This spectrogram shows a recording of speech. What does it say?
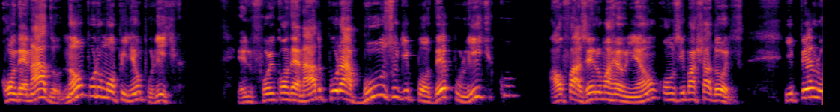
condenado não por uma opinião política, ele foi condenado por abuso de poder político ao fazer uma reunião com os embaixadores e pelo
